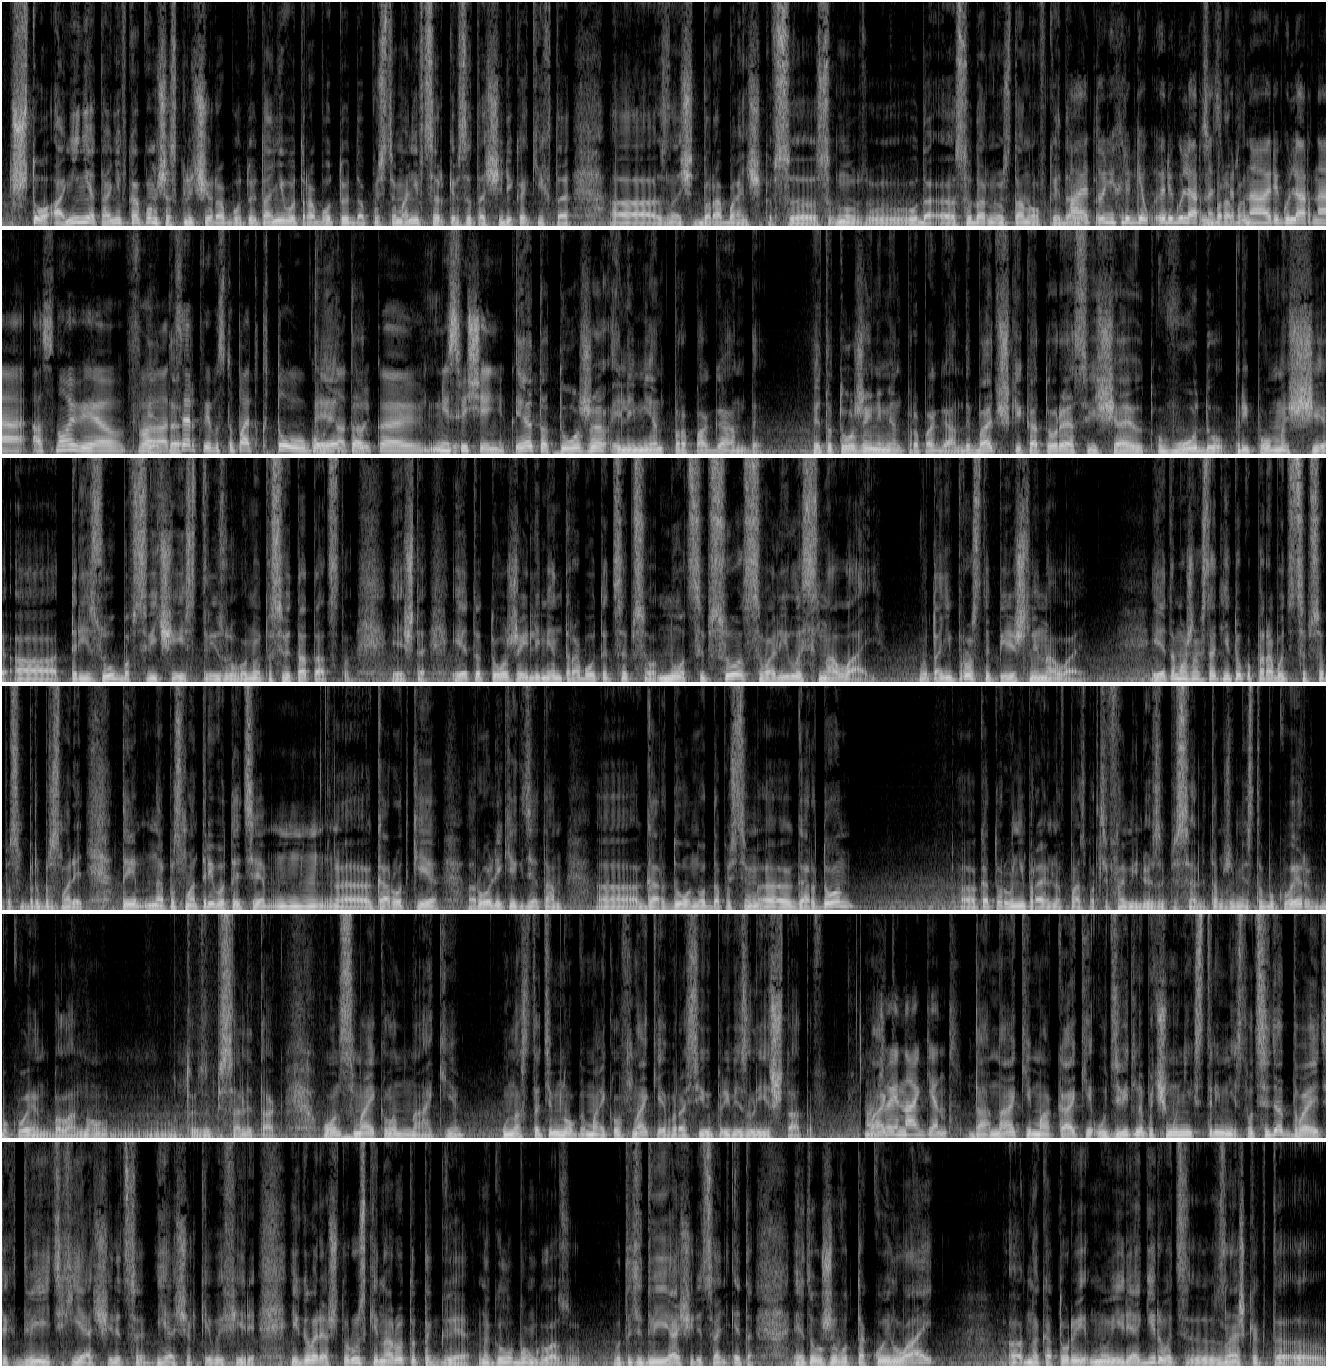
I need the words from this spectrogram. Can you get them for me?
Что? Они нет, они в каком сейчас ключе работают? Они вот работают, допустим, они в церковь затащили каких-то, а, значит, барабанщиков с, с, ну, уда, с ударной установкой. Да, а вот это, у них регулярно, теперь на регулярной основе в это, церкви выступает кто угодно, это, только не священник. Это тоже элемент пропаганды. Это тоже элемент пропаганды. Батюшки, которые освещают воду при помощи э, трезубов, свечей с трезубом, ну, это святотатство, я считаю. Это тоже элемент работы ЦИПСО. Но ЦИПСО свалилось на лай. Вот они просто перешли на лай. И это можно, кстати, не только по работе ЦИПСО просмотреть. Ты посмотри вот эти э, короткие ролики, где там э, Гордон, вот, допустим, э, Гордон, которого неправильно в паспорте фамилию записали. Там же вместо буквы «Р» буква «Н» была. Но вот, записали так. Он с Майклом Наки. У нас, кстати, много Майклов Наки в Россию привезли из Штатов. Он Мак... же иноагент. Да, Наки, Макаки. Удивительно, почему не экстремист. Вот сидят два этих, две этих ящерицы, ящерки в эфире, и говорят, что русский народ – это Г на голубом глазу. Вот эти две ящерицы, они, это, это уже вот такой лай, Э, на который, ну, и реагировать, э, знаешь, как-то, э,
